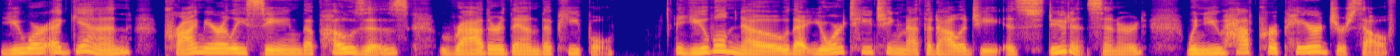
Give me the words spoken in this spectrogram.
You are again primarily seeing the poses rather than the people. You will know that your teaching methodology is student centered when you have prepared yourself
